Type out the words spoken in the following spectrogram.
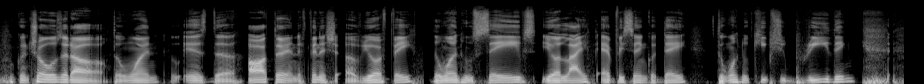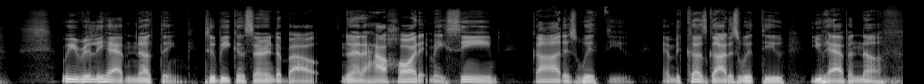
who controls it all, the one who is the author and the finisher of your faith, the one who saves your life every single day, the one who keeps you breathing. we really have nothing to be concerned about. No matter how hard it may seem, God is with you. And because God is with you, you have enough.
